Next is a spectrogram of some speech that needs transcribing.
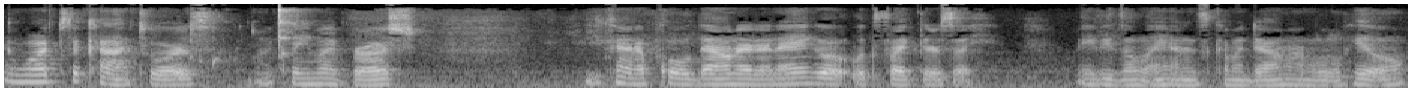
And watch the contours. I'm clean my brush. You kind of pull down at an angle. It looks like there's a, maybe the land is coming down on a little hill.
